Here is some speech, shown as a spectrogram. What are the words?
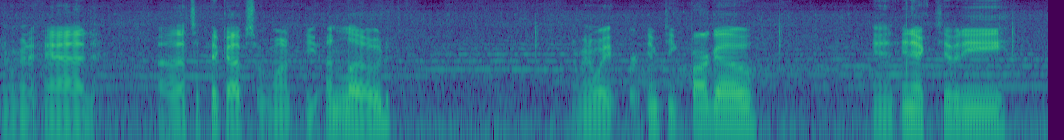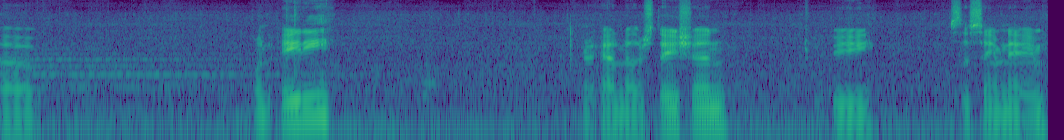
And we're gonna add, uh, that's a pickup, so we want the unload. I'm gonna wait for empty cargo and inactivity of 180. We're gonna add another station, which would be it's the same name.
